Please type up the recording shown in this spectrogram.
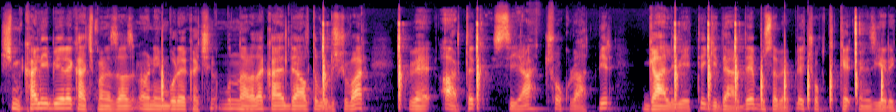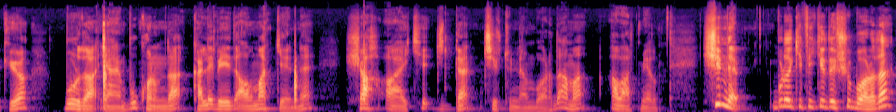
Şimdi kaleyi bir yere kaçmanız lazım. Örneğin buraya kaçın. Bunlara da kale D6 vuruşu var. Ve artık siyah çok rahat bir galibiyette giderdi. Bu sebeple çok dikkat etmeniz gerekiyor. Burada yani bu konumda kale B'yi de almak yerine şah A2 cidden çift ünlem bu arada ama abartmayalım. Şimdi buradaki fikir de şu bu arada.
